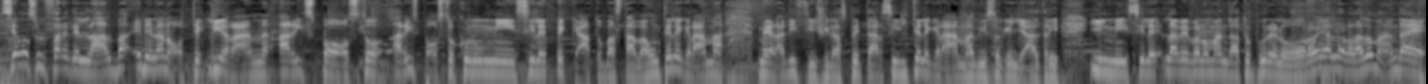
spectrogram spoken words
Siamo sul fare dell'alba e nella notte l'Iran ha risposto, ha risposto con un missile, peccato bastava un telegramma, ma era difficile aspettarsi il telegramma visto che gli altri il missile l'avevano mandato pure loro e allora la domanda è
